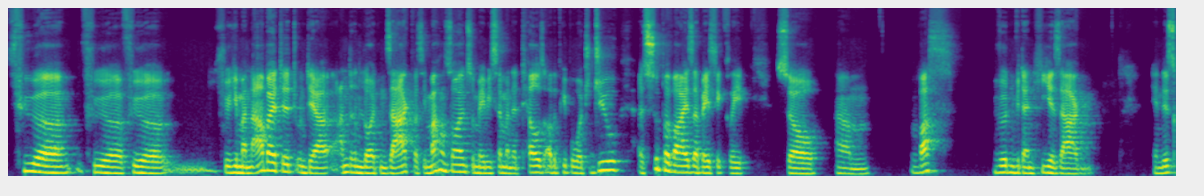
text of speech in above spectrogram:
für, für, für, für jemanden arbeitet und der anderen Leuten sagt, was sie machen sollen. So maybe someone that tells other people what to do, a supervisor basically. So um, was würden wir dann hier sagen? In this,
